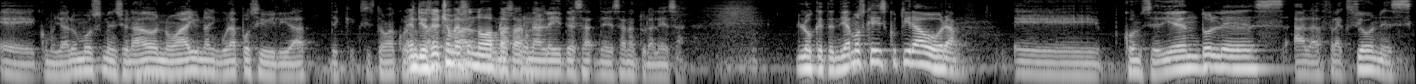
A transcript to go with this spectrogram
eh, como ya lo hemos mencionado, no hay una, ninguna posibilidad de que exista un acuerdo. En 18 meses no va a pasar. Una, ley de esa, de esa, naturaleza. Lo que tendríamos que discutir ahora, eh, concediéndoles a las fracciones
